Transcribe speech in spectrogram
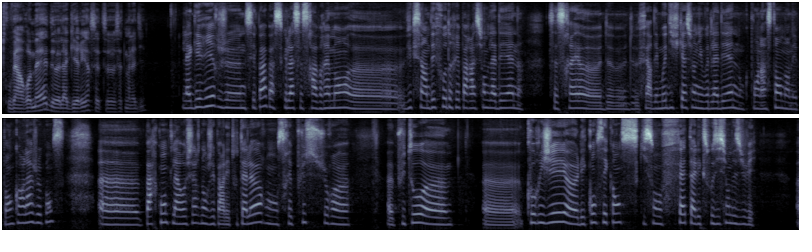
trouver un remède, la guérir, cette, euh, cette, maladie? La guérir, je ne sais pas, parce que là, ça sera vraiment, euh, vu que c'est un défaut de réparation de l'ADN, ce serait de, faire des modifications au niveau de l'ADN. Donc pour l'instant, on n'en est pas encore là, je pense. par contre, la recherche dont j'ai parlé tout à l'heure, on serait plus sur plutôt euh, corriger euh, les conséquences qui sont faites à l'exposition des UV. Euh,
